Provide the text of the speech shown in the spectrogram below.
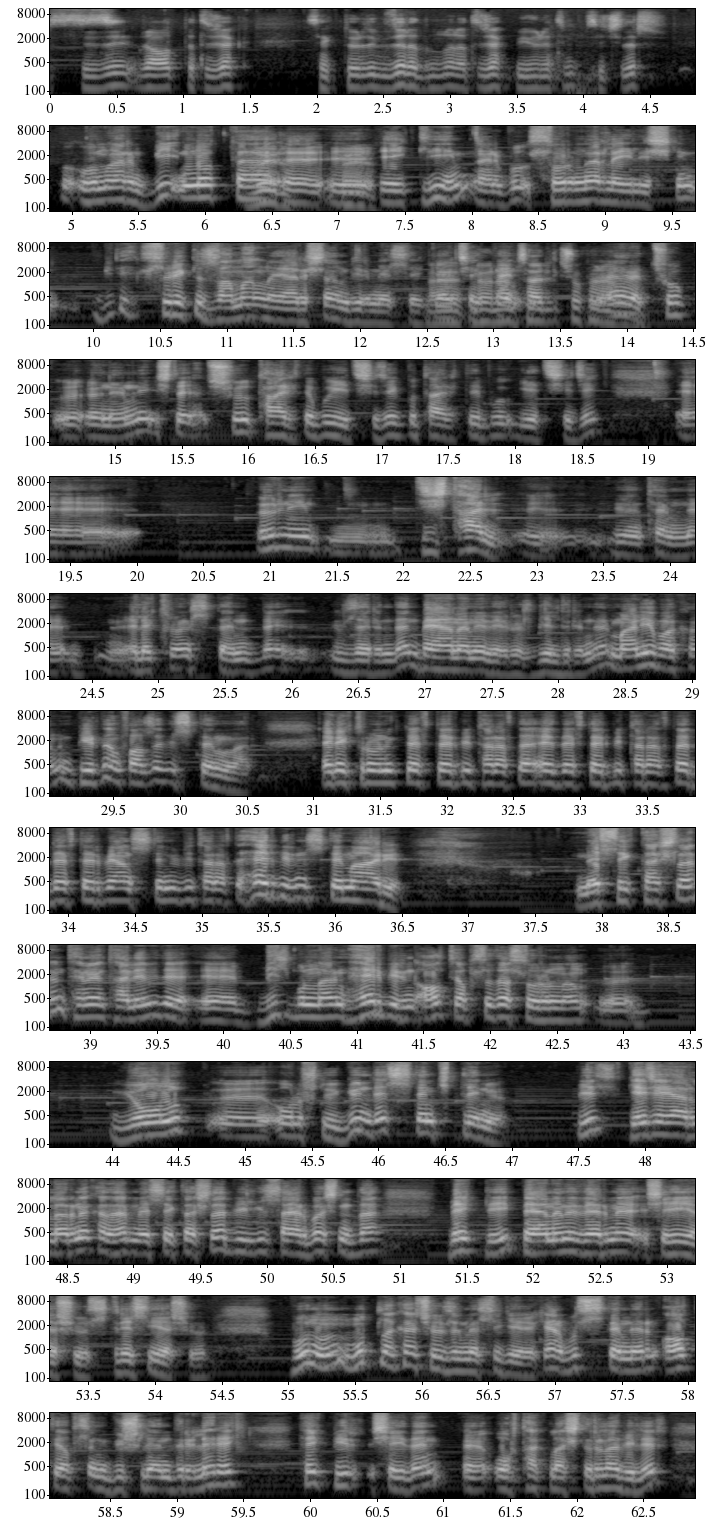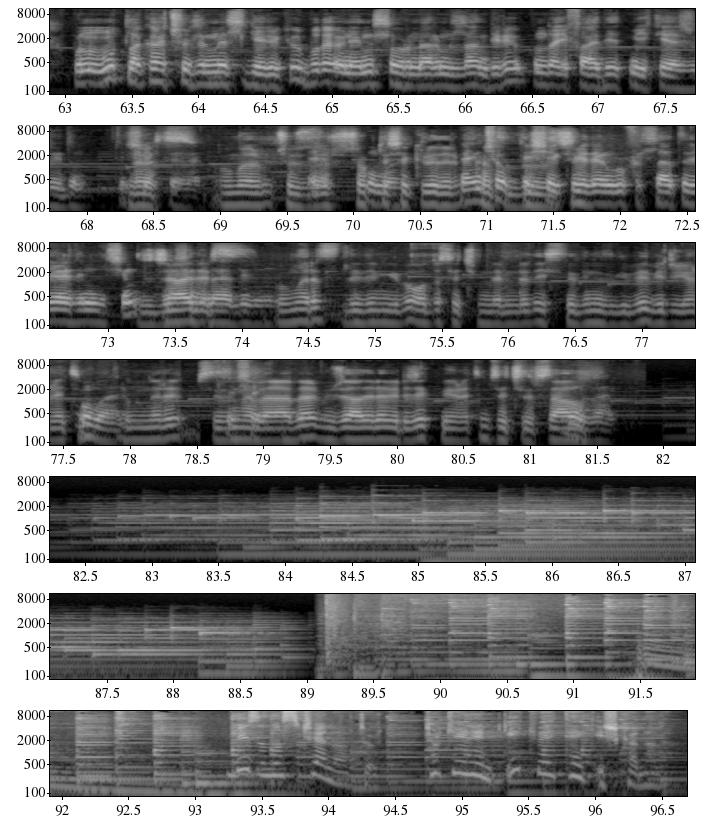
sizi rahatlatacak, sektörde güzel adımlar atacak bir yönetim seçilir. Umarım bir not daha Buyurun, e, e, buyurun. ekleyeyim. Yani bu sorunlarla ilişkin bir de sürekli zamanla yarışan bir meslek. Evet, Gerçekten dönemsellik çok önemli. Evet çok e, önemli. İşte şu tarihte bu yetişecek, bu tarihte bu yetişecek. Ee, örneğin dijital e, yöntemle, elektronik sistemde üzerinden beyanname veriyoruz bildirimler. Maliye Bakanı'nın birden fazla bir sistemi var. Elektronik defter bir tarafta, e-defter bir tarafta, defter beyan sistemi bir tarafta. Her birinin sistemi ayrı. Meslektaşların temel talebi de e, biz bunların her birinin altyapısı da sorunlan, e, yoğunluk e, oluştuğu günde sistem kilitleniyor. Biz gece yarılarına kadar meslektaşlar bilgisayar başında bekleyip beyanname verme şeyi yaşıyor, stresi yaşıyor. Bunun mutlaka çözülmesi gerekiyor. Yani bu sistemlerin altyapısını güçlendirilerek tek bir şeyden e, ortaklaştırılabilir. Bunun mutlaka çözülmesi gerekiyor. Bu da önemli sorunlarımızdan biri. Bunu da ifade etmeye ihtiyaç duydum. Teşekkür Evet, ederim. umarım çözülür. Evet, çok umarım. teşekkür ederim. Ben çok teşekkür için. ederim bu fırsatı verdiğiniz için. Rica ederiz. diliyorum. Umarız dediğim gibi oda seçimlerinde de istediğiniz gibi bir yönetim Umarım. bunları sizinle beraber mücadele verecek bir yönetim seçilir. Sağ olun. Umarım. Channel Türk, Türkiye'nin ilk ve tek iş kanalı.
